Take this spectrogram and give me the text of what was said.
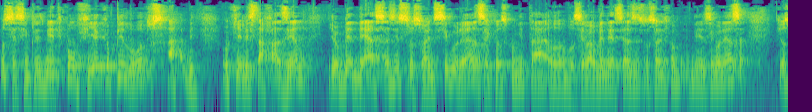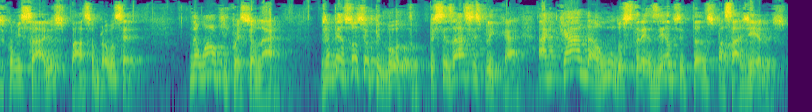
Você simplesmente confia que o piloto sabe o que ele está fazendo e obedece às instruções de segurança que os comissários. Você vai obedecer às instruções de segurança que os comissários passam para você. Não há o que questionar. Já pensou se o piloto precisasse explicar a cada um dos trezentos e tantos passageiros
